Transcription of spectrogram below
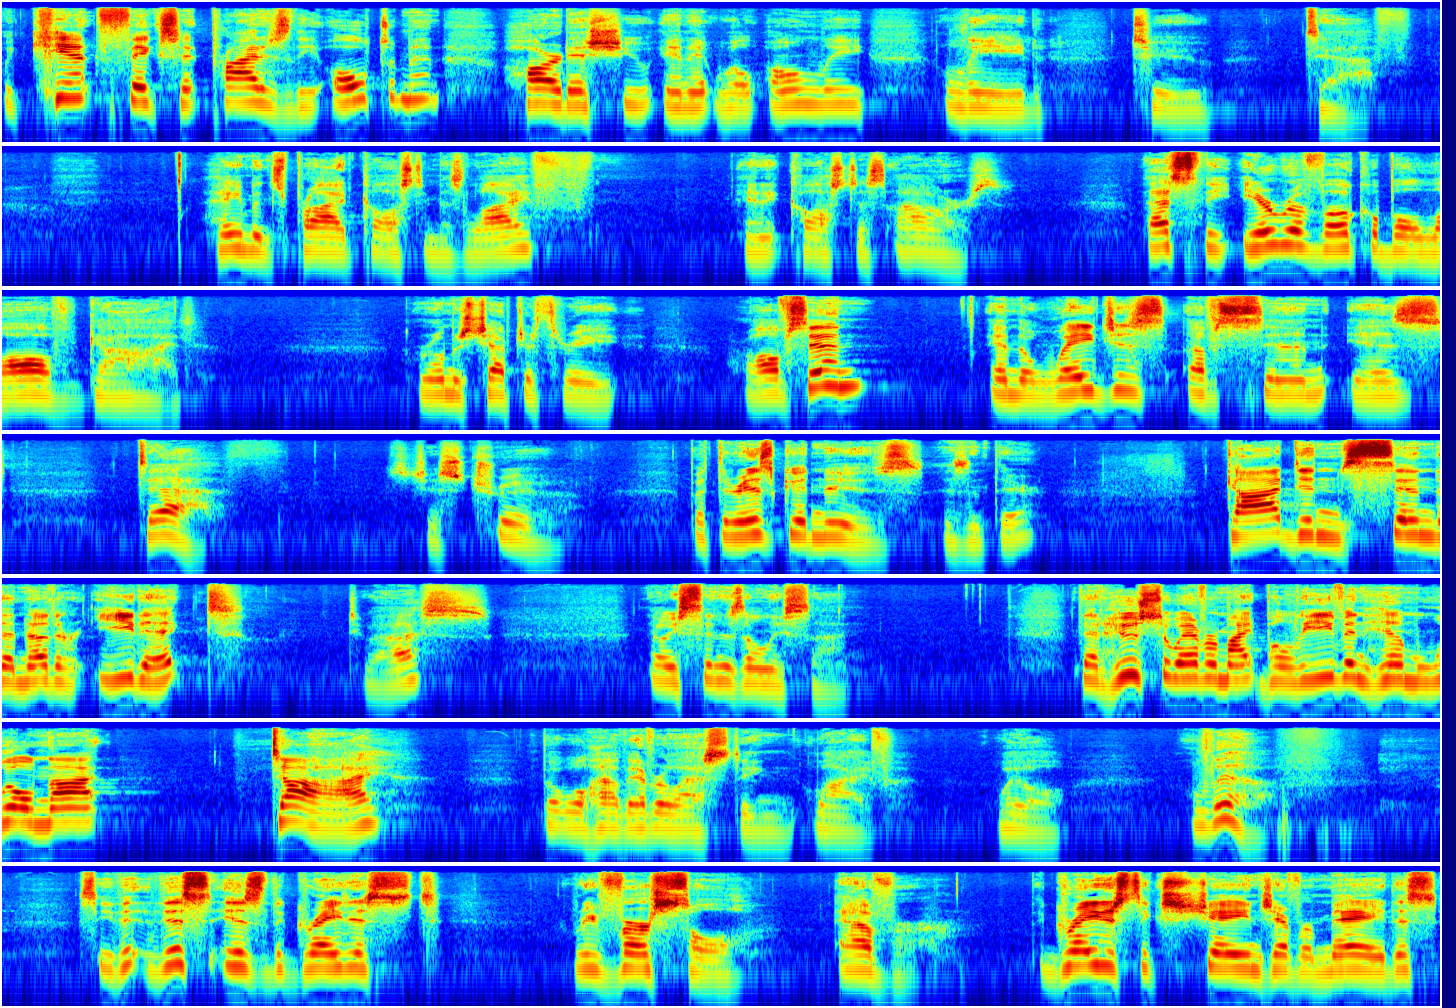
We can't fix it. Pride is the ultimate hard issue, and it will only lead to death. Haman's pride cost him his life, and it cost us ours. That's the irrevocable law of God. Romans chapter 3. All of sin, and the wages of sin is death. It's just true. But there is good news, isn't there? God didn't send another edict to us. No, He sent His only Son. That whosoever might believe in Him will not die, but will have everlasting life, will live. See, th- this is the greatest reversal ever the greatest exchange ever made. This,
